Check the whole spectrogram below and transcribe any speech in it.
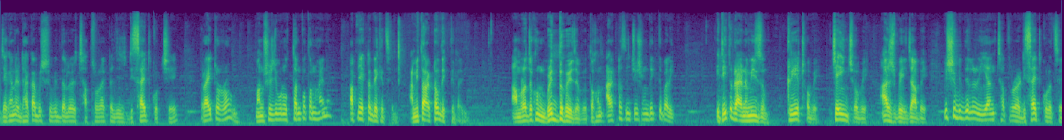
যেখানে ঢাকা বিশ্ববিদ্যালয়ের ছাত্ররা একটা জিনিস ডিসাইড করছে রাইট অর রং মানুষের জীবন উত্থান পতন হয় না? আপনি একটা দেখেছেন, আমি তো আরেকটাও দেখতে পারি। আমরা যখন বৃদ্ধ হয়ে যাব, তখন আরেকটা সিচুয়েশন দেখতে পারি। এটাই তো ডায়নামিজম ক্রিয়েট হবে চেঞ্জ হবে, আসবে, যাবে। বিশ্ববিদ্যালয়ের ইয়াং ছাত্ররা ডিসাইড করেছে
